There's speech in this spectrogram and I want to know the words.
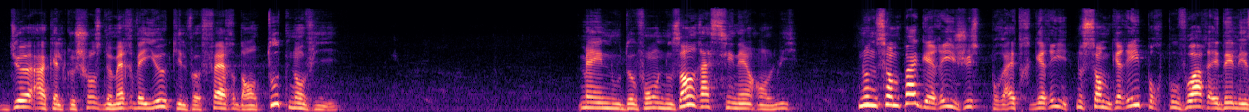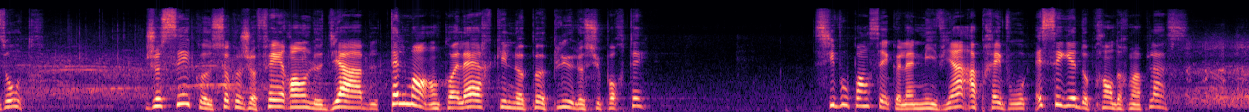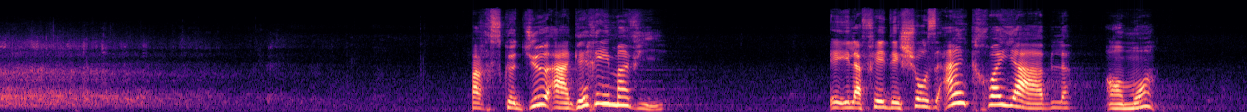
Dieu a quelque chose de merveilleux qu'il veut faire dans toutes nos vies. Mais nous devons nous enraciner en lui. Nous ne sommes pas guéris juste pour être guéris, nous sommes guéris pour pouvoir aider les autres. Je sais que ce que je fais rend le diable tellement en colère qu'il ne peut plus le supporter. Si vous pensez que l'ennemi vient après vous, essayez de prendre ma place. Parce que Dieu a guéri ma vie et il a fait des choses incroyables en moi.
